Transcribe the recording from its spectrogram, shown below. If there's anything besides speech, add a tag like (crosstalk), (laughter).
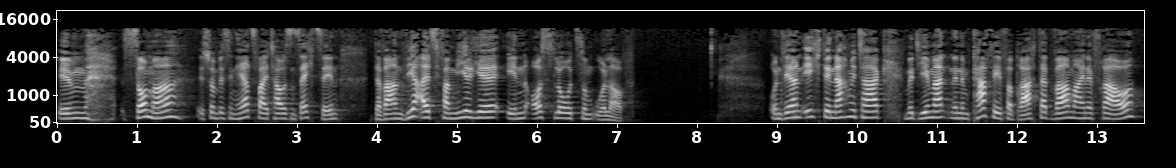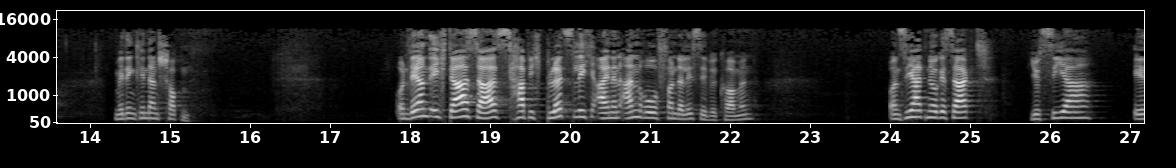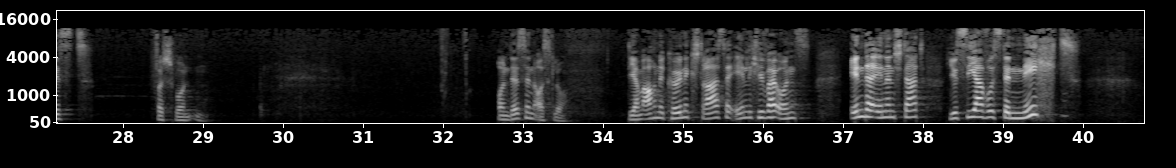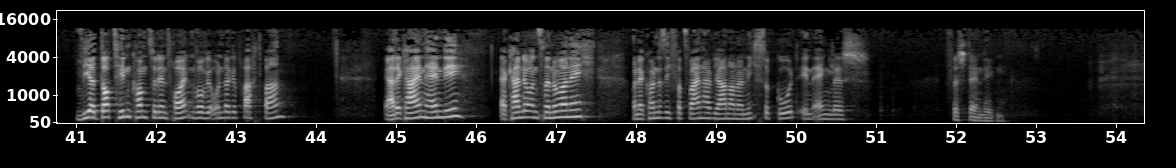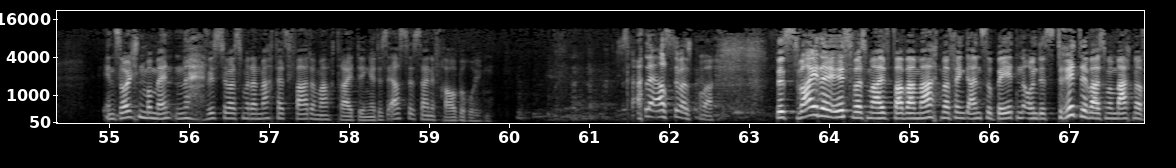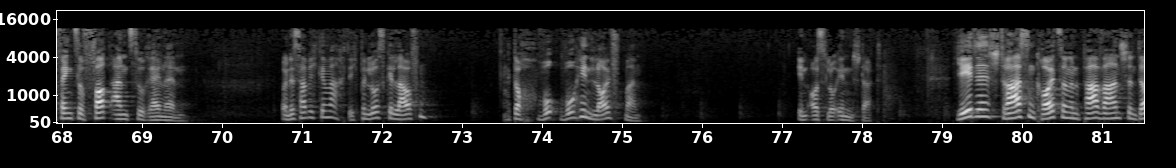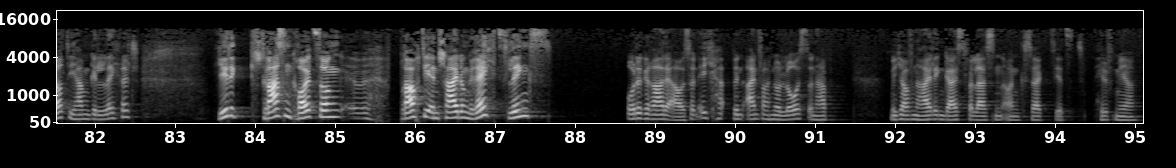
Im Sommer, ist schon ein bisschen her, 2016, da waren wir als Familie in Oslo zum Urlaub. Und während ich den Nachmittag mit jemandem in einem Café verbracht hat, war meine Frau mit den Kindern shoppen. Und während ich da saß, habe ich plötzlich einen Anruf von der Lissy bekommen. Und sie hat nur gesagt, Josia ist verschwunden. Und das in Oslo. Die haben auch eine Königstraße, ähnlich wie bei uns, in der Innenstadt. Josia wusste nicht, wie er dorthin kommt zu den Freunden, wo wir untergebracht waren. Er hatte kein Handy, er kannte unsere Nummer nicht und er konnte sich vor zweieinhalb Jahren noch nicht so gut in Englisch verständigen. In solchen Momenten, wisst ihr, was man dann macht als Vater? Macht drei Dinge. Das erste ist seine Frau beruhigen. Das allererste, was man macht. Das zweite ist, was man als Papa macht, man fängt an zu beten. Und das dritte, was man macht, man fängt sofort an zu rennen. Und das habe ich gemacht. Ich bin losgelaufen. Doch wo, wohin läuft man? In Oslo Innenstadt. Jede Straßenkreuzung, ein paar waren schon dort, die haben gelächelt. Jede Straßenkreuzung äh, braucht die Entscheidung rechts, links oder geradeaus. Und ich bin einfach nur los und habe mich auf den Heiligen Geist verlassen und gesagt, jetzt hilf mir,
